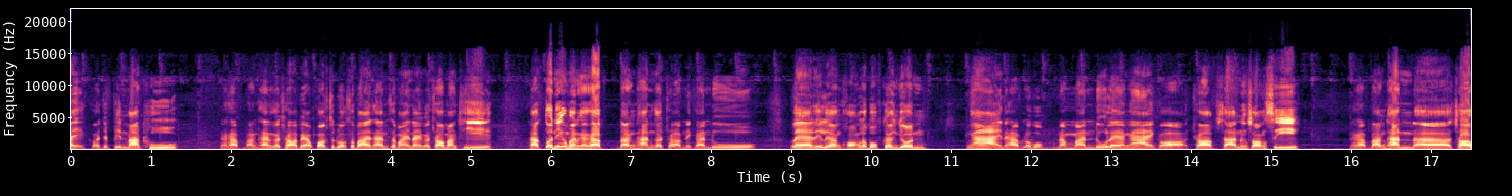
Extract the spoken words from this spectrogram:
ยๆก็จะเป็น Mark II นะครับบางท่านก็ชอบแบบความสะดวกสบายทันสมัยไหนก็ชอบมากทีครับตัวนี้ก็เหมือนกันครับ บางท่านก็ชอบในการดูแลในเรื่องของระบบเครื่องยนต์ง่ายนะครับ ระบบน้ำมันดูแลง่ายก็ชอบ 312C นะครับบางท่านอชอบ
